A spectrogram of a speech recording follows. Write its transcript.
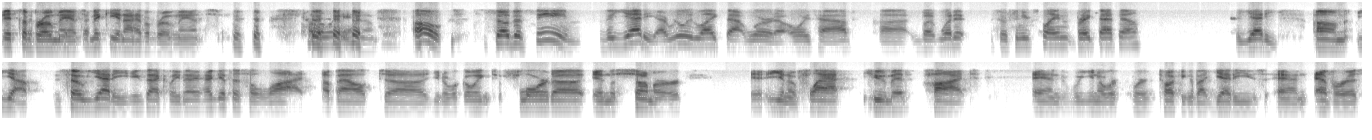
It's a bromance. Mickey and I have a bromance. Totally. You know. Oh, so the theme, the Yeti. I really like that word. I always have. Uh, but what it? So can you explain? Break that down. Yeti. Um, yeah. So Yeti, exactly. I, I get this a lot about, uh, you know, we're going to Florida in the summer, eh, you know, flat, humid, hot, and we, you know, we're we're talking about Yetis and Everest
